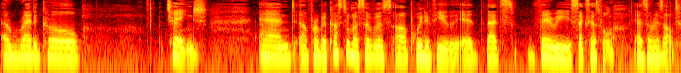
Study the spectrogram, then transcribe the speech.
a, radical change. And uh, from a customer service uh, point of view, it, that's very successful as a result.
